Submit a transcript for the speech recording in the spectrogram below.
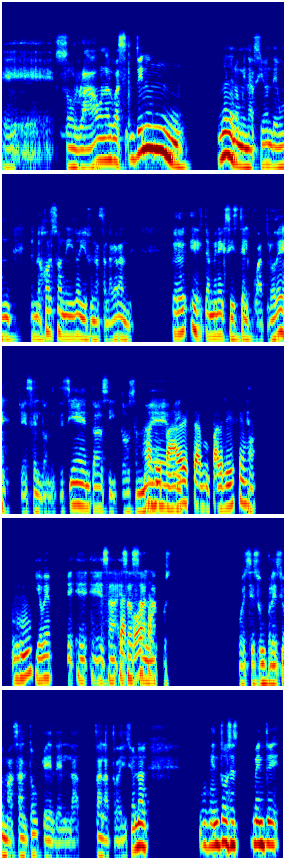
eh, surround, algo así. Tiene un- una denominación de un, el mejor sonido y es una sala grande. Pero eh, también existe el 4D, que es el donde te sientas y todo se Ah, mueve. padre, está padrísimo. y obviamente eh, eh, esa, esa sala, pues, pues es un precio más alto que de la sala tradicional. ujú, Entonces, obviamente,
